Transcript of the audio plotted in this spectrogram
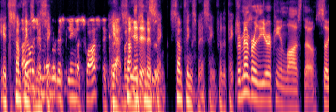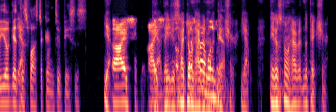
it's I something's always missing. remember this being a swastika. Yeah, but something's It is. missing. Something's missing for the picture. remember the European laws though, so you'll get Yeah. the swastika in two pieces. Yeah, I see. I yeah, see. they just Okay, don't that's have it I in the wondered. picture. Yep. They just don't have it in the picture.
